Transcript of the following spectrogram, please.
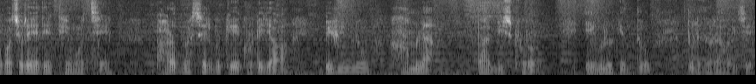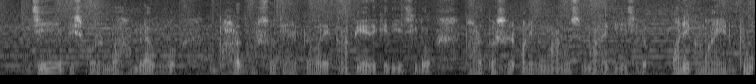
এবছরে এদের থিম হচ্ছে ভারতবর্ষের বুকে ঘটে যাওয়া বিভিন্ন হামলা বা বিস্ফোরণ। এগুলো কিন্তু তুলে ধরা হয়েছে। যে বিস্ফোরণ বা হামলাগুলো ভারতবর্ষকে একেবারে কাঁপিয়ে রেখে দিয়েছিল, ভারতবর্ষের অনেক মানুষ মারা গিয়েছিল, অনেক মায়ের বুক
